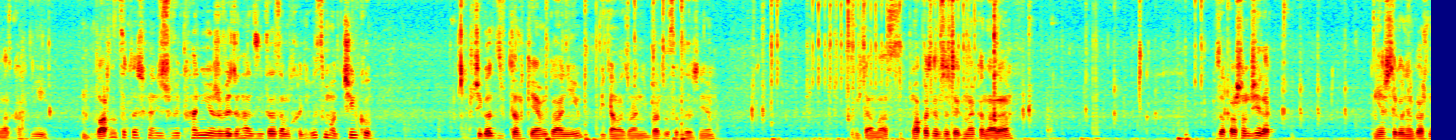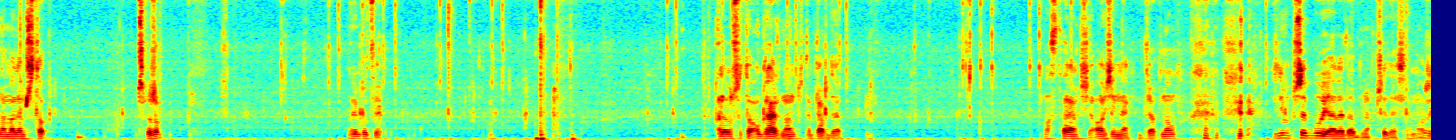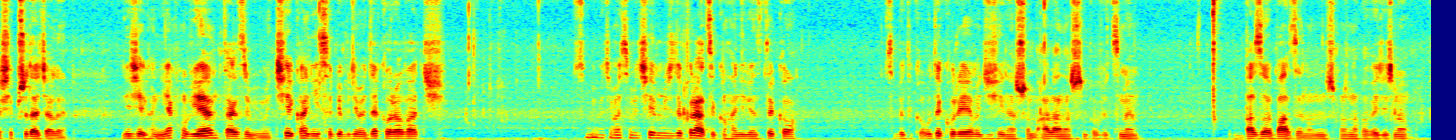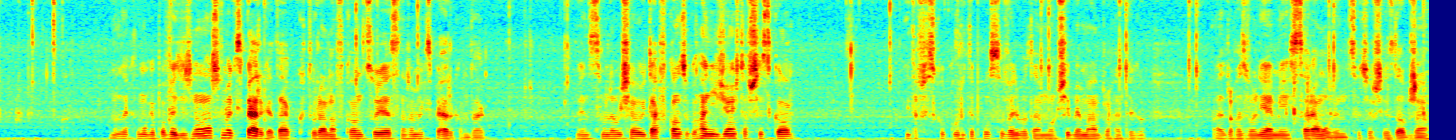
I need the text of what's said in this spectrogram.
Was kochani. Bardzo serdecznie że kochani, że wyjechałem z interesem kochani. W ósmym odcinku przygody z Wiktorkiem, kochani. Witam was kochani bardzo serdecznie. Witam was. Łapać kończyczek na kanale. Zapraszam dzisiaj tak. Jeszcze tego nie ogarnam, ale muszę to. Przepraszam. No i po co? Ale muszę to ogarnąć, naprawdę. Postaram się. O, mi drapnął. nie potrzebuję, ale dobra, przyda się. Może się przydać, ale nie dzisiaj, kochani. Jak mówiłem, tak zrobimy. Dzisiaj, kochani, sobie będziemy dekorować. W sumie będziemy sobie dzisiaj mieć dekoracje, kochani, więc tylko sobie tylko udekorujemy dzisiaj naszą ala, naszą powiedzmy bazę, bazę, no już można powiedzieć, no no jak to mogę powiedzieć, no naszą ekspiarkę, tak, która no w końcu jest naszą ekspiarką, tak. Więc będę musiał i tak w końcu, kochani, wziąć to wszystko i to wszystko, kurde, pousuwać, bo tam u siebie mam trochę tego, ale trochę zwolniłem miejsca ramu, więc chociaż jest dobrze,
